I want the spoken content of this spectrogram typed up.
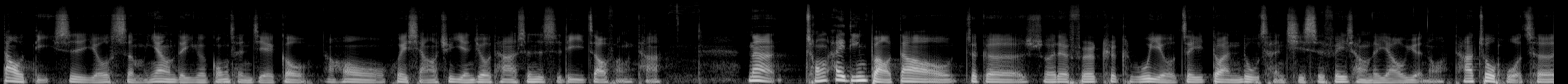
到底是有什么样的一个工程结构，然后会想要去研究它，甚至实地造访它。那从爱丁堡到这个所谓的 Falkirk Wheel 这一段路程，其实非常的遥远哦。他坐火车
